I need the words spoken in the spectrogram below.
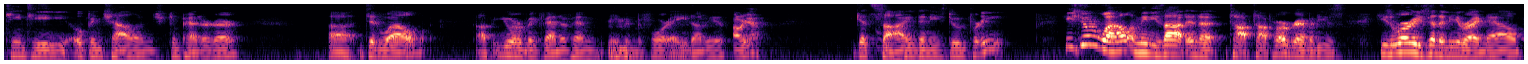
TNT Open Challenge competitor, uh, did well. Uh, you were a big fan of him even before AEW Oh, yeah. Gets signed and he's doing pretty he's doing well. I mean he's not in a top top program, but he's he's where he's gonna be right now,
